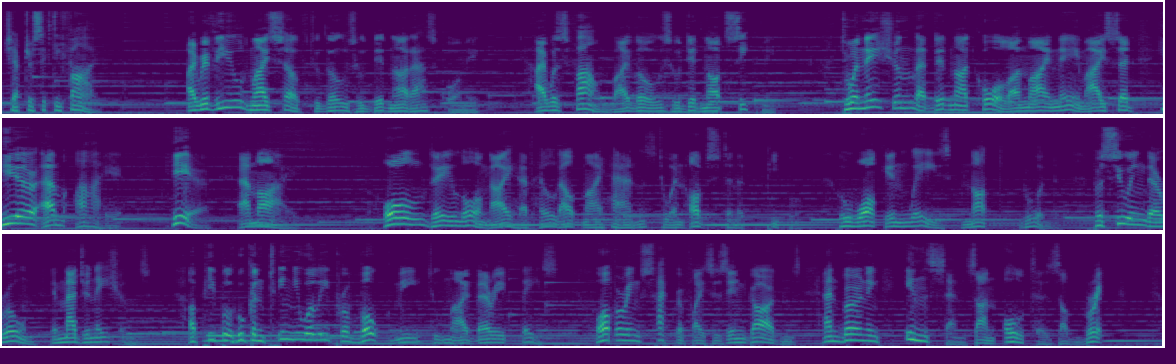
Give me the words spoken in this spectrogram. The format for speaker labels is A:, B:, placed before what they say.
A: Chapter 65
B: I revealed myself to those who did not ask for me. I was found by those who did not seek me. To a nation that did not call on my name, I said, Here am I, here am I. All day long I have held out my hands to an obstinate people, who walk in ways not good, pursuing their own imaginations, a people who continually provoke me to my very face, offering sacrifices in gardens and burning incense on altars of brick,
